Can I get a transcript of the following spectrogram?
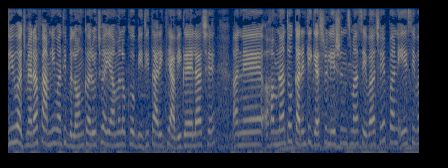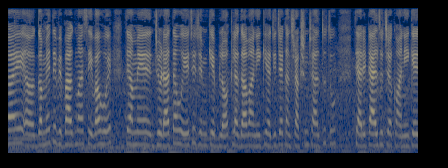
જી હું અજમેરા ફેમિલીમાંથી બિલોંગ કરું છું. અહીંયા અમે લોકો બીજી તારીખથી આવી ગયેલા છે. અને હમણાં તો કરન્ટલી ગેસ્ટ રિલેશન્સમાં સેવા છે, પણ એ સિવાય ગમે તે વિભાગમાં સેવા હોય, તે અમે જોડાતા હોઈએ છીએ, જેમ કે બ્લોક લગાવવાની કે હજી જ્યાં કન્સ્ટ્રક્શન ચાલતું હતું, ત્યારે ટાઇલ્સ ઉચકવાની કે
